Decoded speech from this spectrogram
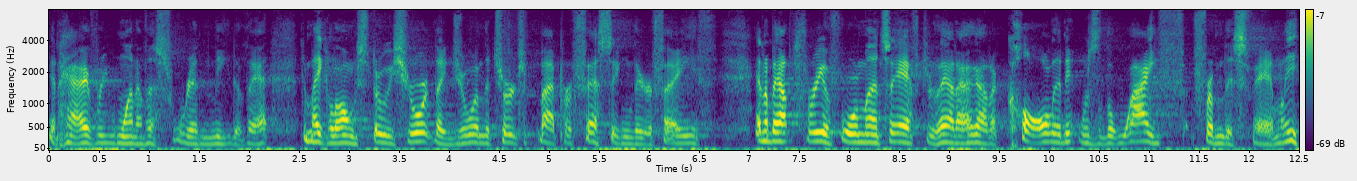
and how every one of us were in need of that. To make a long story short, they joined the church by professing their faith. And about three or four months after that, I got a call, and it was the wife from this family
